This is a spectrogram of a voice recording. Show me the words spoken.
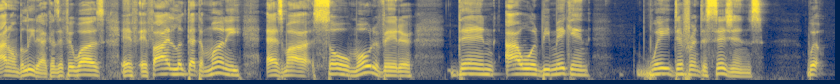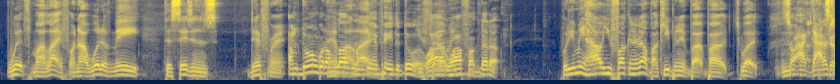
I don't believe that because if it was, if if I looked at the money as my sole motivator, then I would be making way different decisions with with my life, and I would have made decisions different. I'm doing what I'm loving. I'm getting paid to do it. You Why? me? Why fuck that up? What do you mean? How are you fucking it up by keeping it by by what? So I gotta talk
